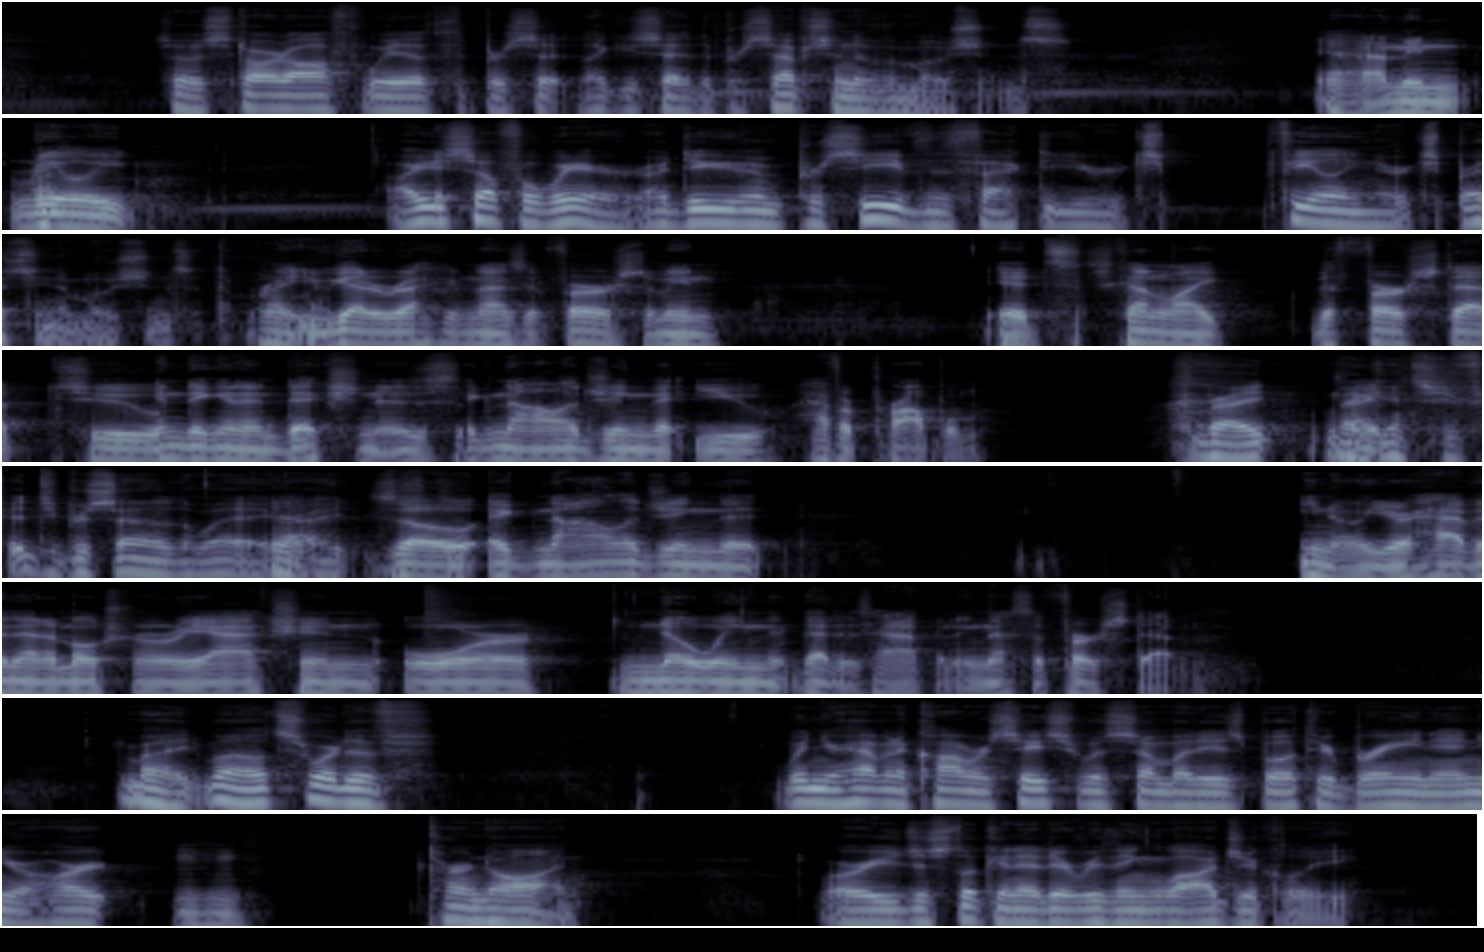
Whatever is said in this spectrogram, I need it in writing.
So start off with, the perce- like you said, the perception of emotions. Yeah. I mean, really, Are you self-aware, or do you even perceive the fact that you're ex- feeling or expressing emotions at the moment? right. You've got to recognize it first. I mean, it's, it's kind of like the first step to ending an addiction is acknowledging that you have a problem. Right, that Right. gets you fifty percent of the way, right? So acknowledging that, you know, you're having that emotional reaction or knowing that that is happening. That's the first step. Right. Well, it's sort of when you're having a conversation with somebody, is both your brain and your heart hmm turned on, or are you just looking at everything logically,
